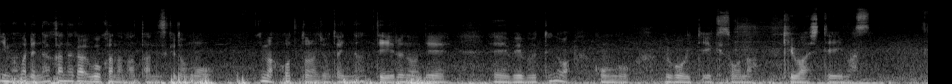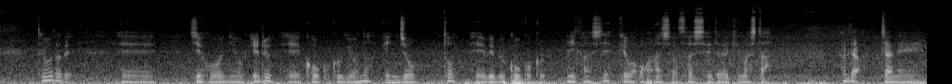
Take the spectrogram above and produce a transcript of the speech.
今までなかなか動かなかったんですけども今ホットな状態になっているので、えー、ウェブっていうのは今後動いていきそうな気はしています。ということで、えー、地方における、え、広告業の現状と、えー、ウェブ広告に関して今日はお話をさせていただきました。それではじゃあね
